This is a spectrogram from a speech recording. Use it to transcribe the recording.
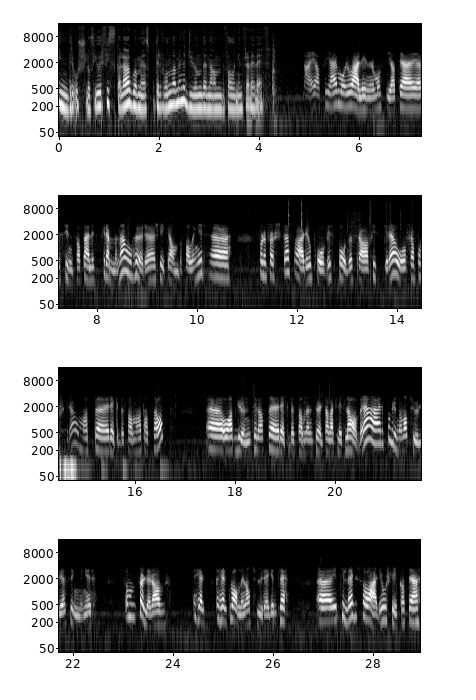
Indre Oslofjord Fiskarlag og med oss på telefonen. Hva mener du om denne anbefalingen fra WWF? Nei, altså Jeg må jo ærlig innrømme å si at jeg synes at det er litt skremmende å høre slike anbefalinger. Eh, for det første så er det jo påvist både fra fiskere og fra forskere om at eh, rekebestanden har tatt seg opp. Eh, og at grunnen til at rekebestanden eventuelt har vært litt lavere, er pga. naturlige svingninger. Som følger av helt, helt vanlig natur, egentlig. Uh, I tillegg så er det jo slik at jeg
